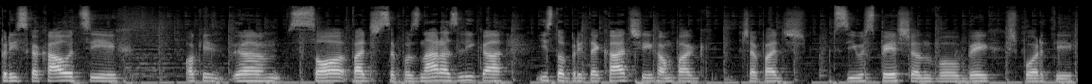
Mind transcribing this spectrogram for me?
pri skakalcih, okay, um, so, pač se pozna razlika, isto pri tekačih, ampak če pač si uspešen v obeh športih,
